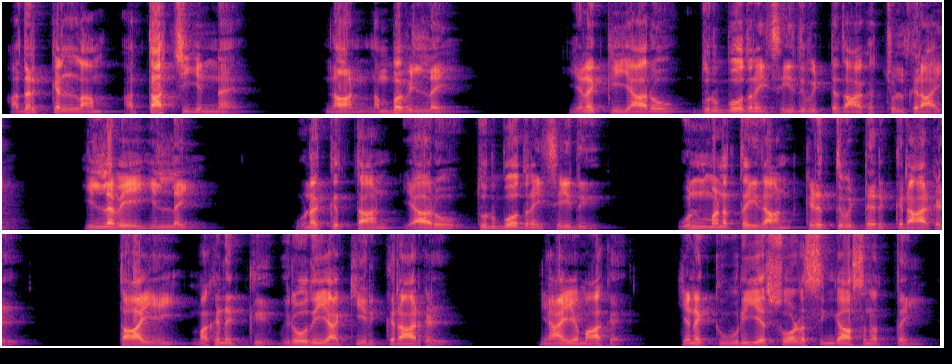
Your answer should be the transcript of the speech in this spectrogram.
அதற்கெல்லாம் அத்தாட்சி என்ன? நான் நம்பவில்லை. எனக்கு யாரோ துர்போதனை செய்துவிட்டதாகச் சொல்கிறாய். இல்லவே இல்லை. உனக்குத்தான் யாரோ துர்போதனை செய்து உன் மனத்தை தான் கெடுத்துவிட்டிருக்கிறார்கள். தாயை மகனுக்கு விரோதியாக்கியிருக்கிறார்கள். நியாயமாக எனக்கு உரிய சோழ சிங்காசனத்தை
